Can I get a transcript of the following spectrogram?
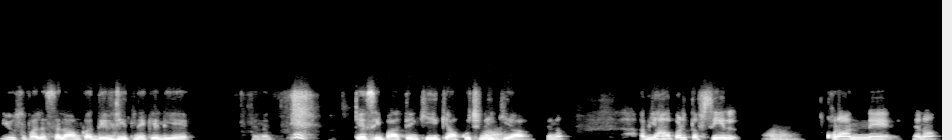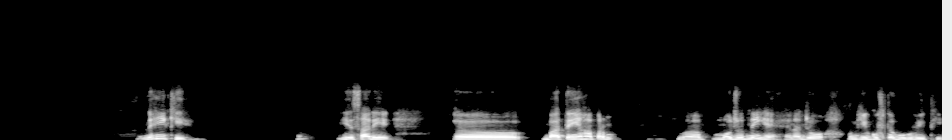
یوسف علیہ السلام کا دل جیتنے کے لیے، ہے نا، کیسی باتیں کی، کیا کچھ نہیں کیا، ہے نا؟ اب یہاں پر تفصیل قرآن نے، ہے نا، نہیں کی۔ یہ ساری باتیں یہاں پر موجود نہیں ہے نا، جو ان کی گفتگو ہوئی تھی۔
